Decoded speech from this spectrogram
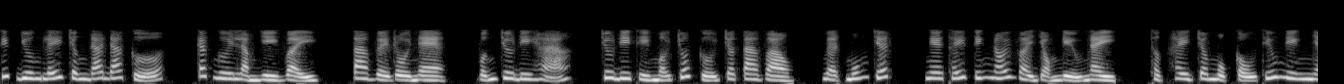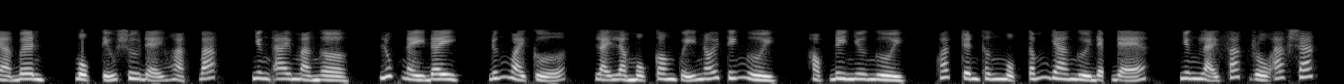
Tiết Dương lấy chân đá đá cửa, các ngươi làm gì vậy, ta về rồi nè, vẫn chưa đi hả, chưa đi thì mở chốt cửa cho ta vào, mệt muốn chết, nghe thấy tiếng nói và giọng điệu này, thật hay cho một cậu thiếu niên nhà bên, một tiểu sư đệ hoạt bát, nhưng ai mà ngờ, lúc này đây, đứng ngoài cửa, lại là một con quỷ nói tiếng người, học đi như người, khoác trên thân một tấm da người đẹp đẽ, nhưng lại phát rồ ác sát,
